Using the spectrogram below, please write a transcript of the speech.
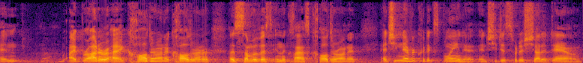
And I brought her. I called her on it. Called her on it. As some of us in the class called her on it, and she never could explain it, and she just sort of shut it down.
